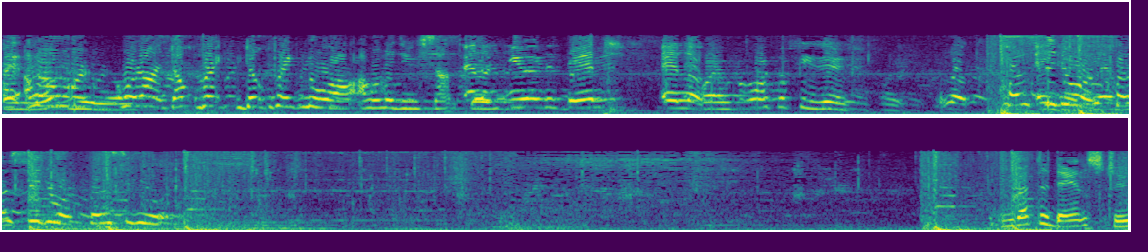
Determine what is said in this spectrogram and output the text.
Wait, I hold on, hold on, don't break, don't break the wall. I want to do something. And look, you have this dance. Hey, look, wait, I want to see this. Wait. look. Close Hey, the door, you have close the door, close the door. You got the dance too.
